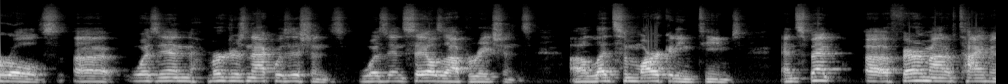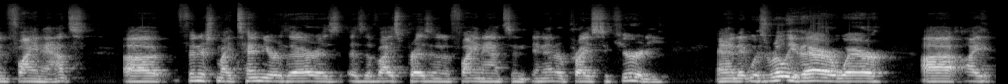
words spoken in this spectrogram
of roles. Uh, was in mergers and acquisitions, was in sales operations, uh, led some marketing teams, and spent a fair amount of time in finance. Uh, finished my tenure there as, as the vice president of finance and, enterprise security. And it was really there where uh, I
